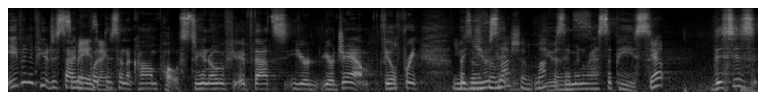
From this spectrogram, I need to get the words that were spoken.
even if you decide to put this in a compost, you know, if, if that's your, your jam, feel free. Use but them use for it. muffin- Use them in recipes. Yep. This is,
